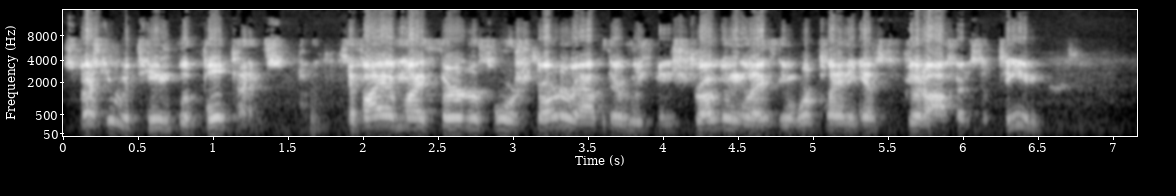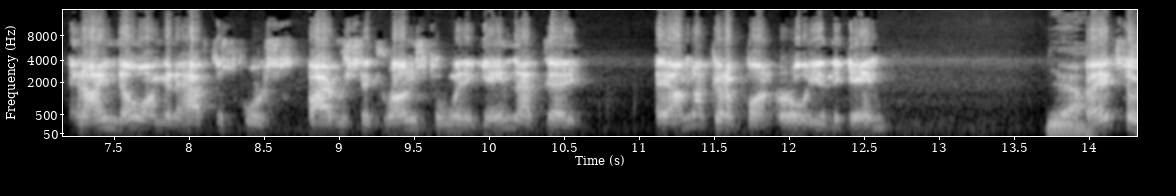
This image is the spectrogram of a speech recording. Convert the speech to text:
especially with teams with bullpens. If I have my third or fourth starter out there who's been struggling lately and we're playing against a good offensive team, and I know I'm going to have to score five or six runs to win a game that day, hey, I'm not going to bunt early in the game. Yeah. Right? So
